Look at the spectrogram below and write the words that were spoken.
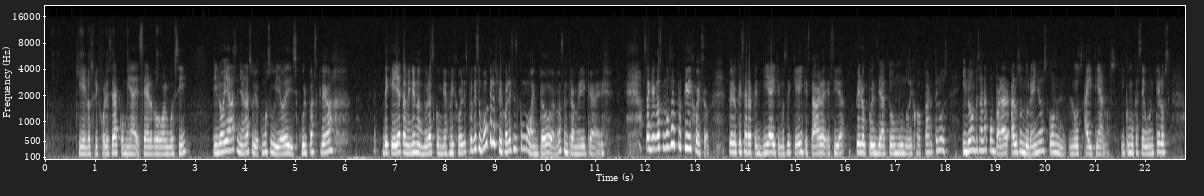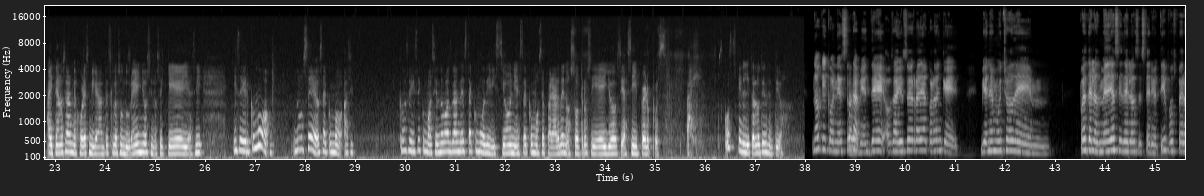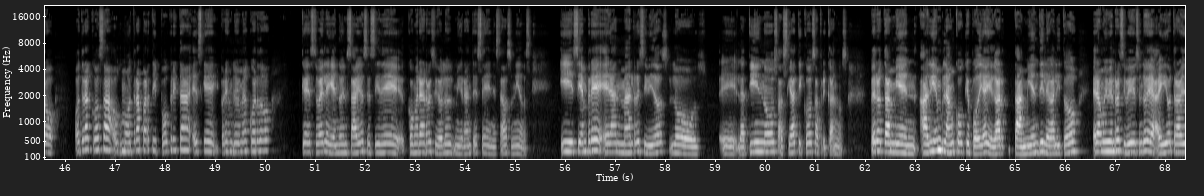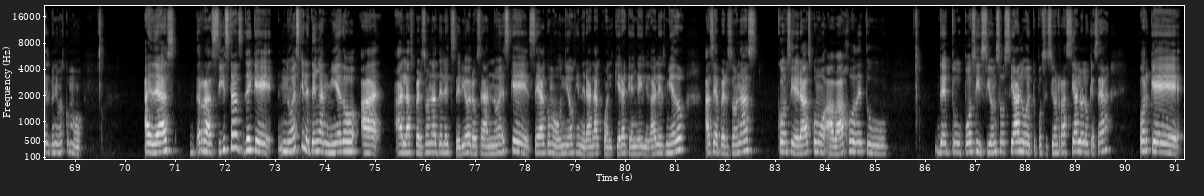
que los frijoles era comida de cerdo o algo así. Y luego ya la señora subió como su video de disculpas, creo de que ella también en Honduras comía frijoles, porque supongo que los frijoles es como en todo, ¿no? Centroamérica. Eh. O sea que no, no, sé por qué dijo eso, pero que se arrepentía y que no sé qué y que estaba agradecida, pero pues ya todo el mundo dijo aparte los... Y luego empezaron a comparar a los hondureños con los haitianos y como que según que los haitianos eran mejores migrantes que los hondureños y no sé qué y así. Y seguir como, no sé, o sea, como así, ¿cómo se dice? Como haciendo más grande esta como división y esta como separar de nosotros y ellos y así, pero pues, ay, cosas que en literal no tienen sentido. No, que con esto también de, o sea, yo estoy re de acuerdo en que viene mucho de, mm, pues, de los medios y de los estereotipos, pero otra cosa, o como otra parte hipócrita, es que, por ejemplo, yo me acuerdo que estuve leyendo ensayos así de cómo eran recibidos los migrantes en Estados Unidos. Y siempre eran mal recibidos los eh, latinos, asiáticos, africanos pero también alguien blanco que podía llegar también de ilegal y todo, era muy bien recibido. Yo siento que ahí otra vez venimos como a ideas racistas de que no es que le tengan miedo a, a las personas del exterior, o sea, no es que sea como un miedo general a cualquiera que venga ilegal, es miedo hacia personas consideradas como abajo de tu de tu posición social o de tu posición racial o lo que sea, porque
